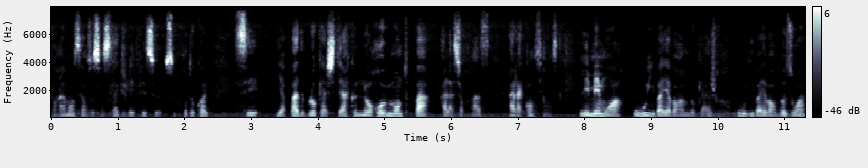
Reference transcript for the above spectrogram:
vraiment, c'est en ce sens-là que je l'ai fait, ce, ce protocole. C'est, il n'y a pas de blocage. C'est-à-dire que ne remonte pas à la surface, à la conscience les mémoires où il va y avoir un blocage, où il va y avoir besoin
